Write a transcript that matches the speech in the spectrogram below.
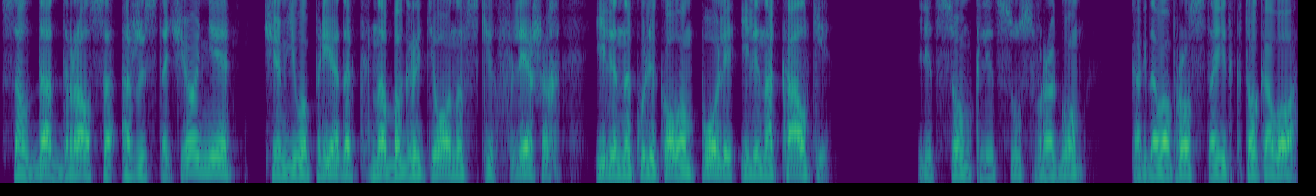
солдат дрался ожесточеннее, чем его предок на багратионовских флешах или на Куликовом поле или на Калке. Лицом к лицу с врагом, когда вопрос стоит кто кого,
